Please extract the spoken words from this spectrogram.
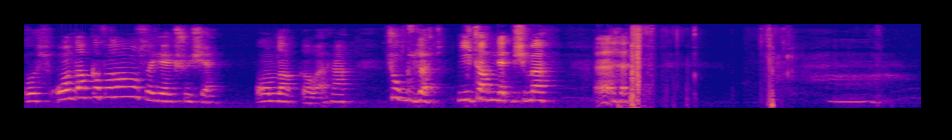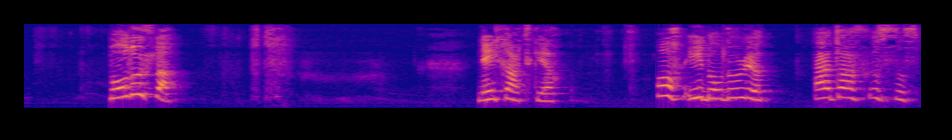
Of, 10 dakika falan olsa gerek şu işe. 10 dakika var. Ha. Çok güzel. İyi tahmin etmişim ha. Ne oldu usta? Neyse artık ya. Oh iyi dolduruluyor. Her taraf ıssız.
